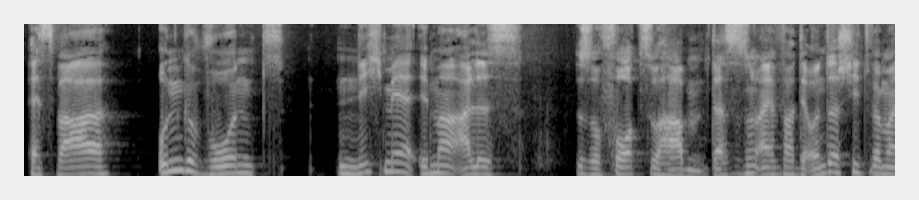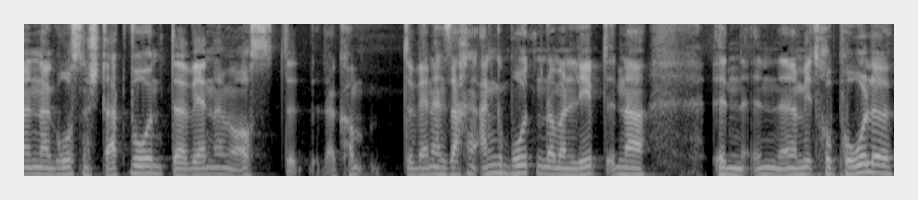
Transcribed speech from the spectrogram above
Es war ungewohnt, nicht mehr immer alles sofort zu haben. Das ist nun einfach der Unterschied, wenn man in einer großen Stadt wohnt. Da werden einem auch, da kommt, da werden einem Sachen angeboten oder man lebt in einer, in, in einer Metropole,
